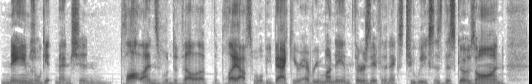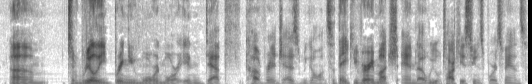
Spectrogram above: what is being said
names will get mentioned, plot lines will develop, the playoffs We'll be back here every Monday and Thursday for the next two weeks as this goes on. Um, to really bring you more and more in depth coverage as we go on. So thank you very much, and uh, we will talk to you soon, sports fans.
